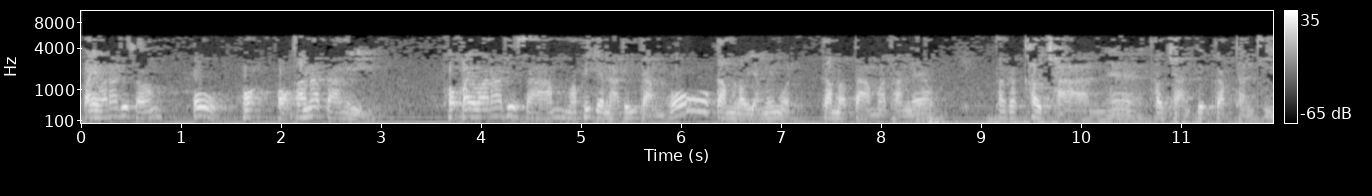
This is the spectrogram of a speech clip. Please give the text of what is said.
ไปวาระที่สองโอ้หอกออกทางหน้าต่างอีกพอไปวาระที่สามมาพิจารณาถึงกรรมโอ้กรรมเรายังไม่หมด กรรมเราตามมาทันแล้วท่านก็เข้าฌานเนี่ยเข้าฌานคึบกับทันที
